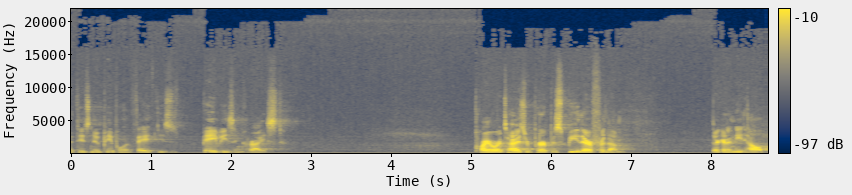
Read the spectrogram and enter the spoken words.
with these new people in faith, these babies in Christ. Prioritize your purpose, be there for them. They're going to need help.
